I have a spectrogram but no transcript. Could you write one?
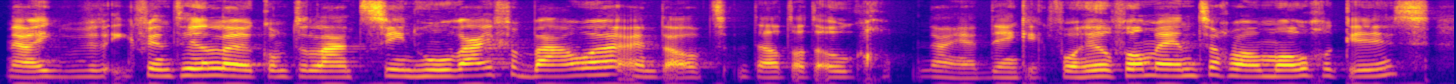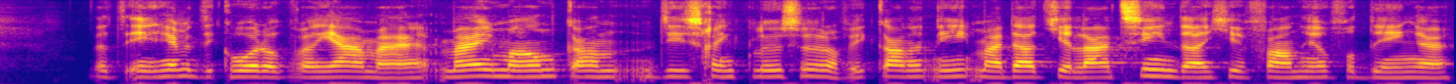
Nou, ik, ik vind het heel leuk om te laten zien hoe wij verbouwen. En dat dat, dat ook, nou ja, denk ik, voor heel veel mensen gewoon mogelijk is. Dat, in- want ik hoor ook wel, ja, maar mijn man kan, die is geen klusser of ik kan het niet. Maar dat je laat zien dat je van heel veel dingen,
